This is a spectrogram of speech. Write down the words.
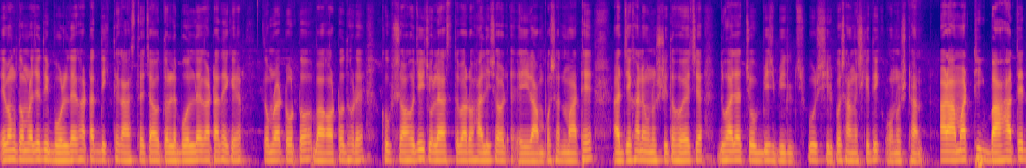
এবং তোমরা যদি বোলদেঘাটার দিক থেকে আসতে চাও, তাহলে বোলদেঘাটা থেকে তোমরা টোটো বা অটো ধরে খুব সহজেই চলে আসতে পারো হালিশহর এই রামপ্রসাদ মাঠে, আর যেখানে অনুষ্ঠিত হয়েছে দু হাজার চব্বিশ বীজপুর শিল্প সাংস্কৃতিক অনুষ্ঠান। আর আমার ঠিক বাঁ হাতের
